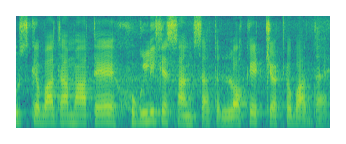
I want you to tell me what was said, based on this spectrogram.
उसके बाद हम आते हैं हुगली के सांसद लॉकेट चट्टोपाध्याय।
